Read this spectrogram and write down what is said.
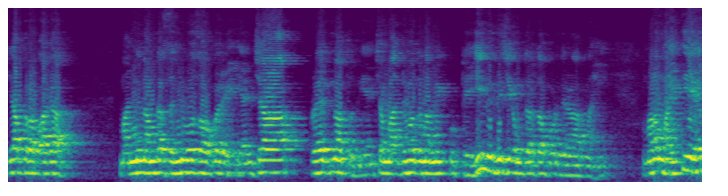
या प्रभागात मान्य आमदार संजयभाऊ सावकारे यांच्या प्रयत्नातून यांच्या माध्यमातून आम्ही कुठेही निधीची कमतरता पडू देणार नाही. मला माहिती आहे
